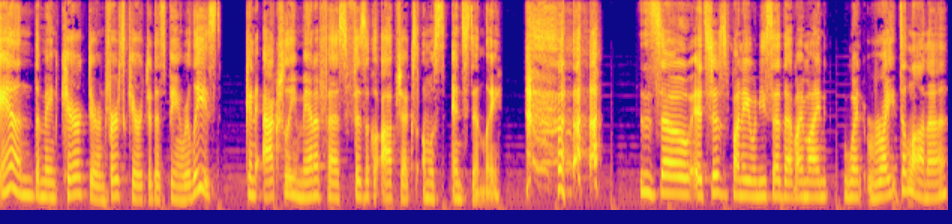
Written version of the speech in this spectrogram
And the main character and first character that's being released can actually manifest physical objects almost instantly. so it's just funny when you said that, my mind went right to Lana.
